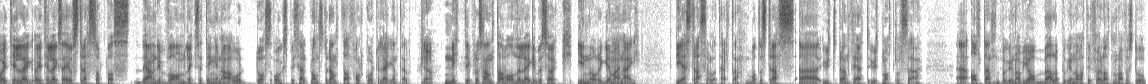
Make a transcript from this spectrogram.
Og i tillegg, og i tillegg så er jo stress såpass Det er en av de vanligste tingene, og, og spesielt blant studenter, folk går til legen til. Ja. 90% av alle legebesøk i Norge, mener jeg, de er stressrelaterte. Både stress, eh, utbrenthet, utmattelse. eh, alt enten pga. jobb eller pga. at de føler at man har for stor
